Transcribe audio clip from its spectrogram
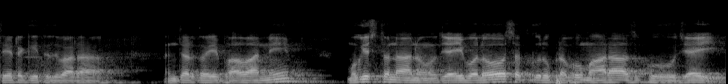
తేట గీత ద్వారా అంతటితో ఈ భావాన్ని ముగిస్తున్నాను. జై బలో సద్గురు ప్రభు మహారాజుకు జై.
